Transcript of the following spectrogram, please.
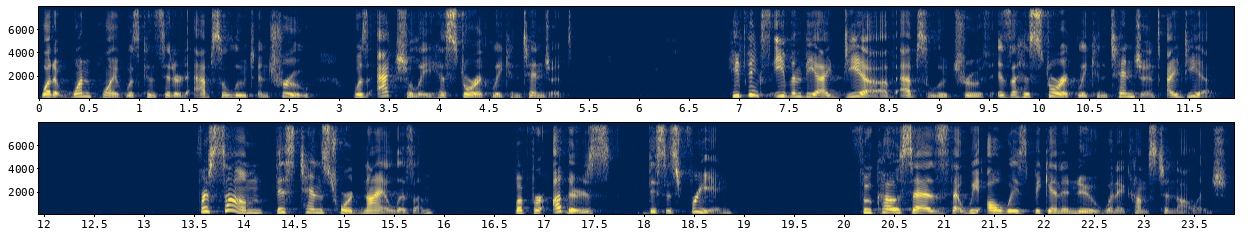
what at one point was considered absolute and true was actually historically contingent. He thinks even the idea of absolute truth is a historically contingent idea. For some, this tends toward nihilism, but for others, this is freeing. Foucault says that we always begin anew when it comes to knowledge.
